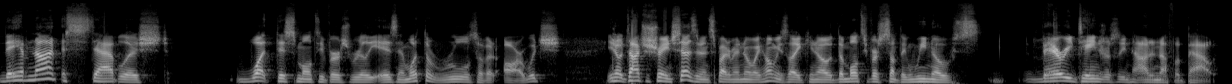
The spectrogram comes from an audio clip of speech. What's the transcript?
they have not established what this multiverse really is and what the rules of it are, which, you know, Doctor Strange says it in Spider Man No Way Home. He's like, you know, the multiverse is something we know very dangerously not enough about.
